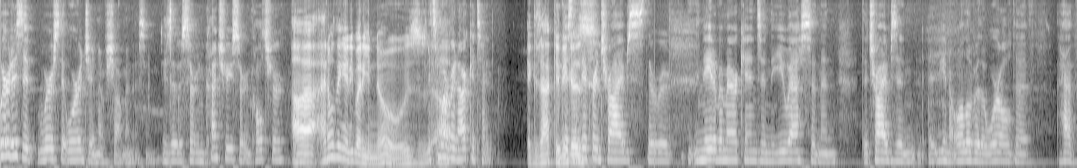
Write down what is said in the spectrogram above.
Where does it? Where's the origin of shamanism? Is it a certain country, certain culture? Uh, I don't think anybody knows. It's more uh, of an archetype exactly because, because, the different tribes. There were Native Americans in the U.S. and then the tribes in uh, you know all over the world have have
